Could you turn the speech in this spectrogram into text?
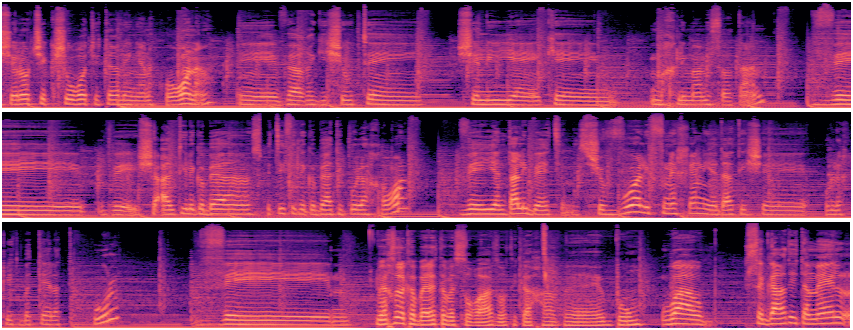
שאלות שקשורות יותר לעניין הקורונה אה, והרגישות אה, שלי אה, כמחלימה מסרטן, ו... ושאלתי לגבי, ספציפית לגבי הטיפול האחרון, והיא ענתה לי בעצם. אז שבוע לפני כן ידעתי שהולך להתבטל הטיפול, ו... ואיך זה לקבל את הבשורה הזאת ככה בבום? וואו, סגרתי את המייל,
